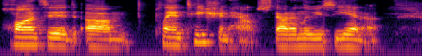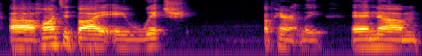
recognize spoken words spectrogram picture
haunted um, plantation house down in Louisiana, uh, haunted by a witch, apparently, and um,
